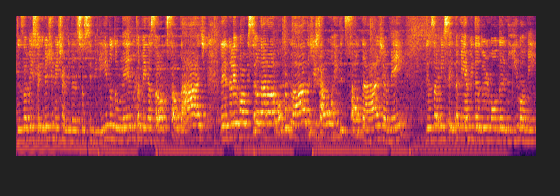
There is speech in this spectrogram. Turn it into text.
Deus abençoe grandemente a vida do seu Severino, do Leno também nessa hora com saudade. Leno levou a missionária lá pro outro lado, a gente tá morrendo de saudade, amém? Deus abençoe também a vida do irmão Danilo, amém?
